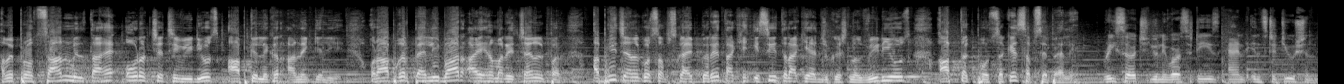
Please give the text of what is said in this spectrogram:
हमें प्रोत्साहन मिलता है और अच्छी अच्छी वीडियोस आपके लेकर आने के लिए। और आप अगर पहली बार आए हमारे चैनल पर, अभी चैनल को सब्सक्राइब करें ताकि इसी तरह की एजुकेशनल वीडियोज़ आप तक पहुँच सके सबसे पहले। Research universities and institution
